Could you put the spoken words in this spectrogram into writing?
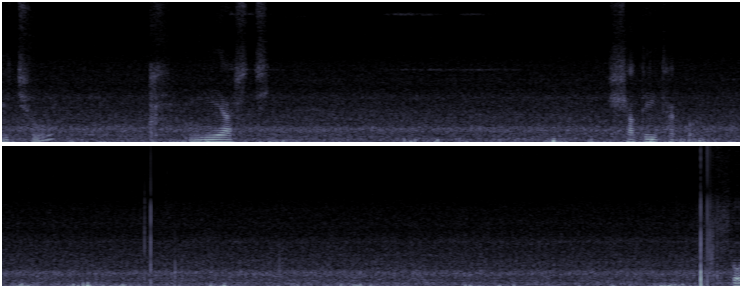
কিছু নিয়ে আসছি। সাথেই থাকুন তো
